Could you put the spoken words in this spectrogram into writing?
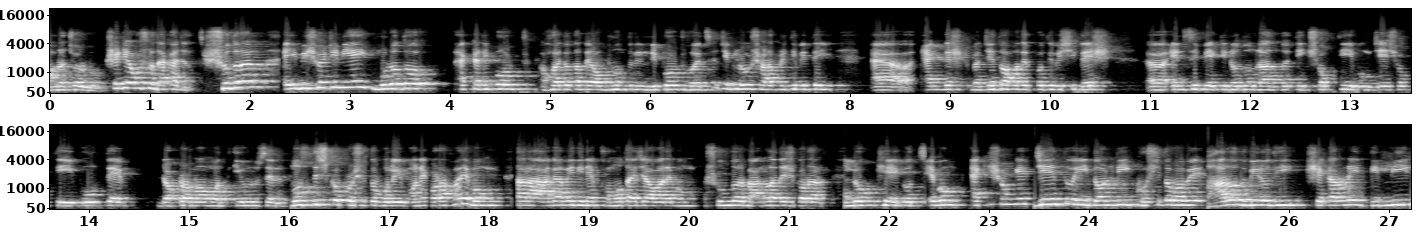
আমরা চলবো। সেটি অবশ্য দেখা যাচ্ছে সুতরাং এই বিষয়টি নিয়েই মূলত একটা রিপোর্ট হয়তো তাদের অভ্যন্তরীণ রিপোর্ট হয়েছে, যেগুলো সারা পৃথিবীতেই এক দেশ যেহেতু আমাদের প্রতিবেশী দেশ এনসিপি একটি নতুন রাজনৈতিক শক্তি এবং যে শক্তি এই মুহূর্তে ডক্টর মোহাম্মদ ইউনুসের মস্তিষ্ক প্রসূত বলেই মনে করা হয় এবং তারা আগামী দিনে ক্ষমতায় যাওয়ার এবং সুন্দর বাংলাদেশ গড়ার লক্ষ্যে এগোচ্ছে। এবং একই সঙ্গে যেহেতু এই দলটি ঘোষিতভাবে ভারত বিরোধী, সে কারণেই দিল্লির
